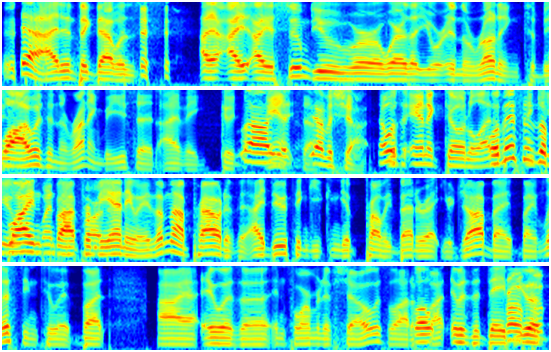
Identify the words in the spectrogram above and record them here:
Yeah, I didn't think that was. I, I, I assumed you were aware that you were in the running to be. Well, I was in the running, but you said I have a good well, yeah, you have a shot. That was anecdotal. I well, this is a blind spot for me, anyways. I'm not proud of it. I do think you can get probably better at your job by, by listening to it, but uh, it was a informative show. It was a lot of Well, fun. It was the debut of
